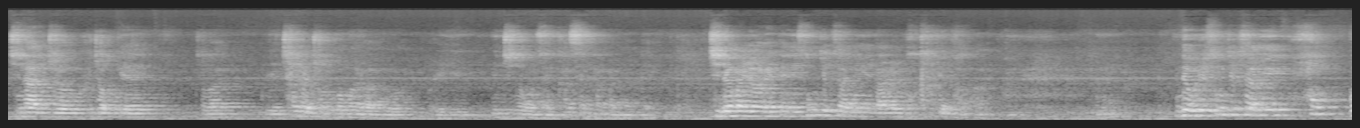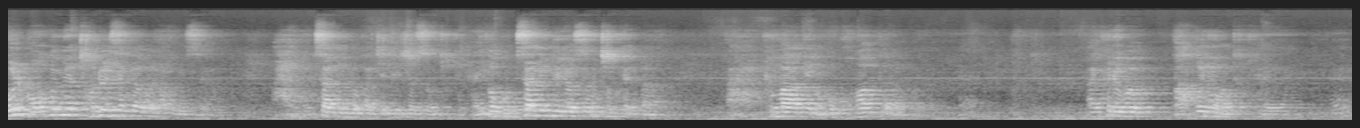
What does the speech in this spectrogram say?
지난주 그저께 제가 이 차를 점검하라고 우리 윤진영 원생 카센터 갔는데 집에 가려고 했더니 송 집사님이 나를 못 가게 봐봐. 근데 우리 송 집사님이 뭘 먹으면 저를 생각을 하고 있어요. 아 목사님도 같이 드셨으면 좋겠다. 이거 목사님 드렸으면 좋겠다. 아, 그 마음이 너무 고맙더라고요. 네. 아, 그리고 막으니 어떻게 해. 네?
